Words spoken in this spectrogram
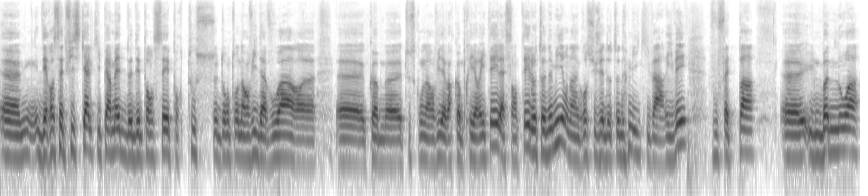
euh, des recettes fiscales qui permettent de dépenser pour tout ce dont on a envie d'avoir euh, euh, comme tout ce qu'on a envie d'avoir comme priorité, la santé, l'autonomie. On a un gros sujet d'autonomie qui va arriver. Vous faites pas une bonne loi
